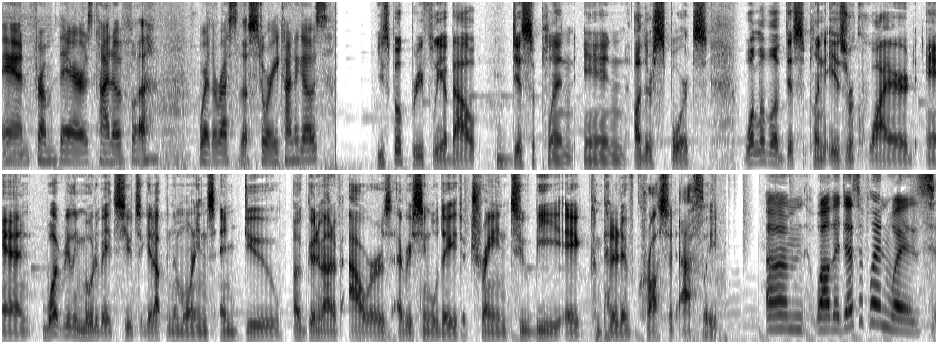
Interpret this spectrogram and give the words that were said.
and from there is kind of uh, where the rest of the story kind of goes. You spoke briefly about discipline in other sports. What level of discipline is required, and what really motivates you to get up in the mornings and do a good amount of hours every single day to train to be a competitive CrossFit athlete? Um, well, the discipline was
